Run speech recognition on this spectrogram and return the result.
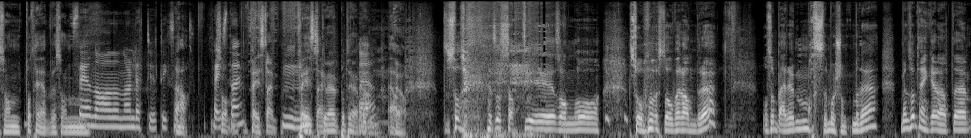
Sånn på TV, sånn Se nå når han dette ut, ikke sant. Ja, FaceTime. FaceTime. Mm. FaceTime. På TV. Ja. Ja. Så, så satt vi sånn og så, så hverandre, og så ble det masse morsomt med det. Men så tenker jeg at eh,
